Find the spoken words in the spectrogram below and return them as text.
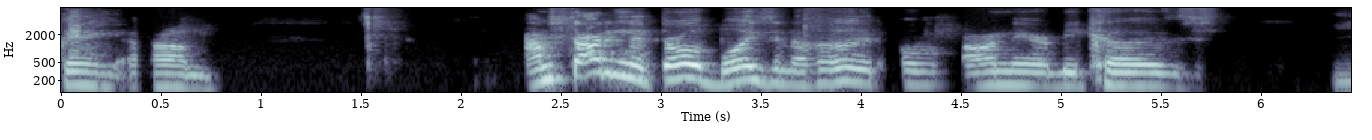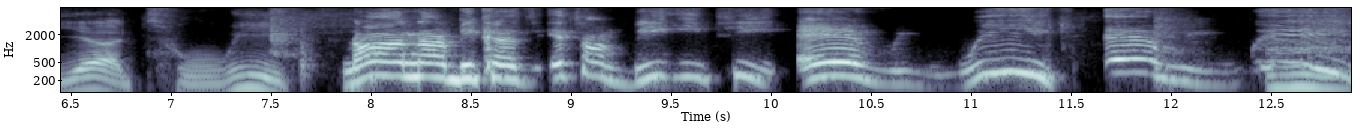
thing. Um, I'm starting to throw Boys in the Hood on there because Yeah, tweet. No, no, because it's on BET every week, every week.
